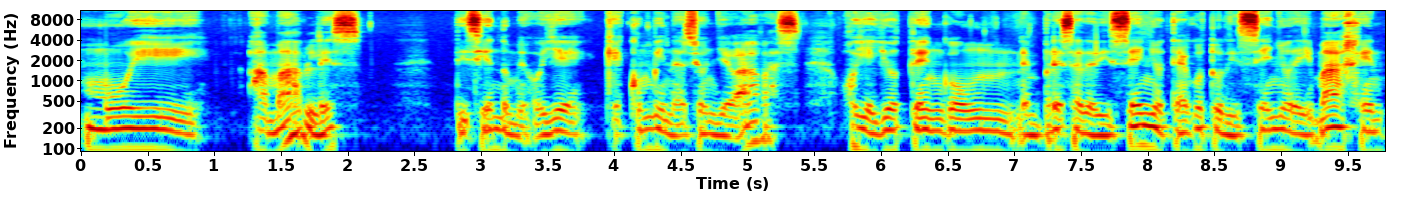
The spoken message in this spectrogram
muy amables diciéndome, oye, ¿qué combinación llevabas? Oye, yo tengo una empresa de diseño, te hago tu diseño de imagen,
